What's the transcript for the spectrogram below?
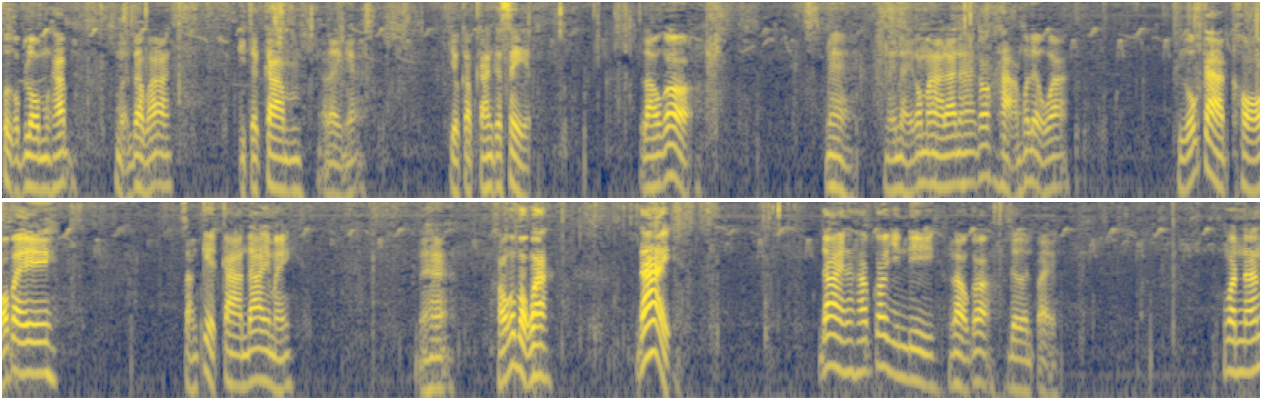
ฝึกอบรมครับ เหมือนแบบว่ากิจกรรมอะไรเงี้ย เกี่ยวกับการเกษตร เราก็แม่ไหนๆก็มาแล้วนะฮะก็ถามเขาเลยว่า ถือโอกาสขอไปสังเกตการได้ไหมนะฮะเขาก็บอกว่าได้ ได้นะครับ ก็ยินดีเราก็เดินไป วันนั้น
